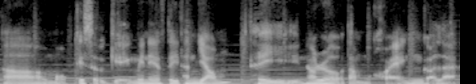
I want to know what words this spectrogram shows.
uh, một cái sự kiện mini NFT thánh giống. Thì nó rơi vào tầm khoảng gọi là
